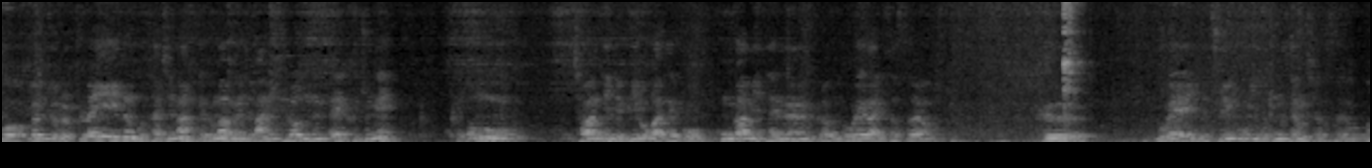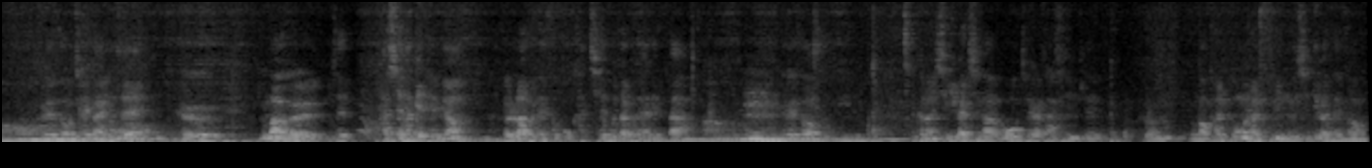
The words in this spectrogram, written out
뭐 연주를 플레이는 못하지만 그 음악을 이제 많이 들었는데 그 중에 너무 저한테 이제 위로가 되고 공감이 되는 그런 노래가 있었어요. 그 노래의 이제 주인공이 이제 공세영 씨였어요. 그래서 제가 이제 그 음악을 이제 다시 하게 되면 연락을 해서 꼭 같이 해보자고 해야겠다. 음, 그래서 그런 시기가 지나고 제가 다시 이제 그런 음악 활동을 할 수 있는 시기가 돼서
